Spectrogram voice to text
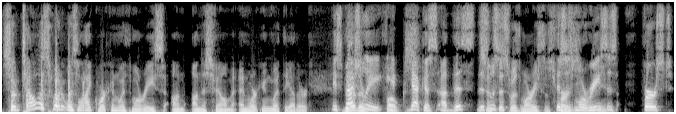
So tell us what it was like working with Maurice on on this film and working with the other. Especially, folks. yeah, because uh, this this since was this was Maurice's this first. is Maurice's first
